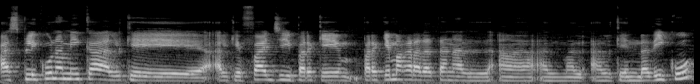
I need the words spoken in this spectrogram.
explico una mica el que, el que faig i per què, per què m'agrada tant el, el, el, el que em dedico.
